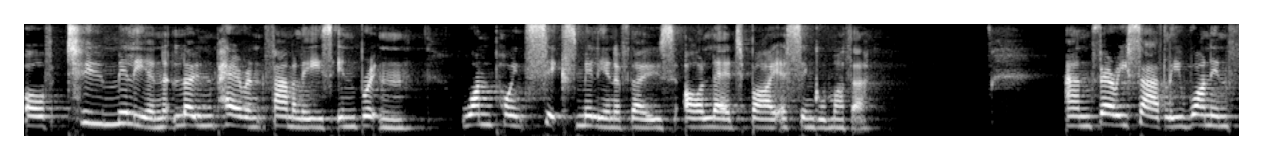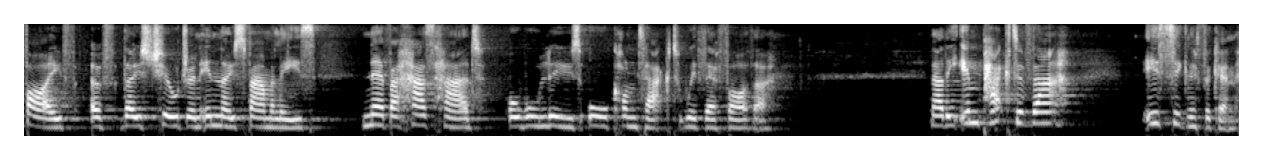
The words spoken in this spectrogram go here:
of 2 million lone parent families in Britain, 1.6 million of those are led by a single mother. And very sadly, one in five of those children in those families never has had or will lose all contact with their father. Now, the impact of that is significant.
